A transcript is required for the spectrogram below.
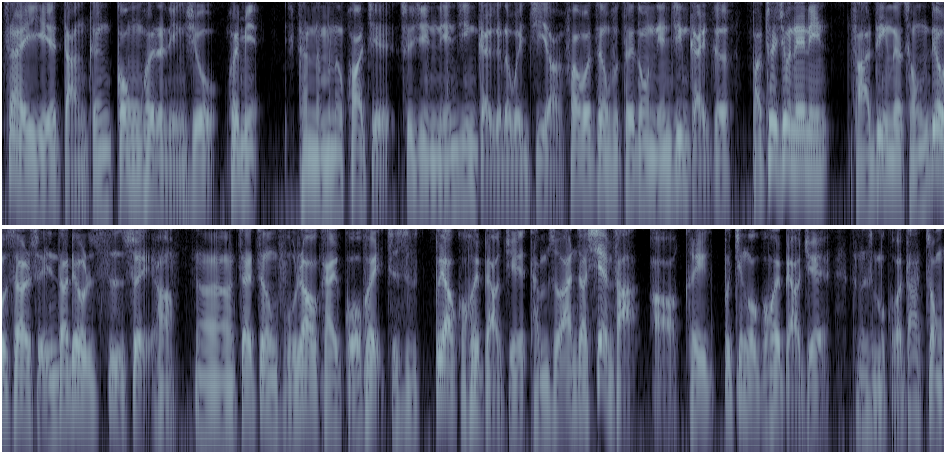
在野党跟工会的领袖会面。看能不能化解最近年金改革的危机啊！法国政府推动年金改革，把退休年龄法定的从六十二岁延到六十四岁哈。那在政府绕开国会，就是不要国会表决。他们说按照宪法哦，可以不经过国会表决，可能什么国大重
